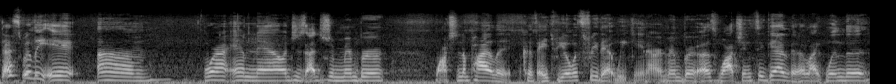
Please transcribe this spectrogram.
that's really it. Um, where I am now. Just I just remember watching the pilot because HBO was free that weekend. I remember us watching together, like when the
